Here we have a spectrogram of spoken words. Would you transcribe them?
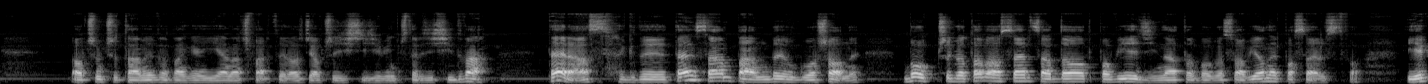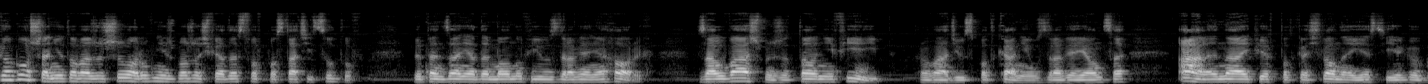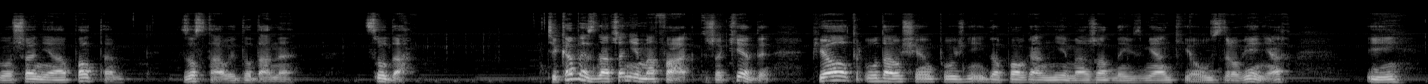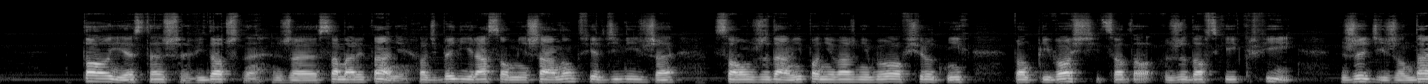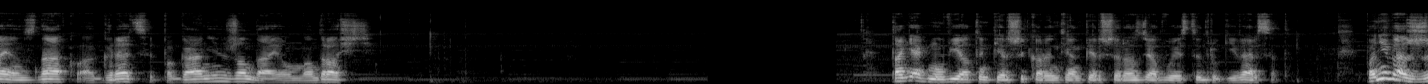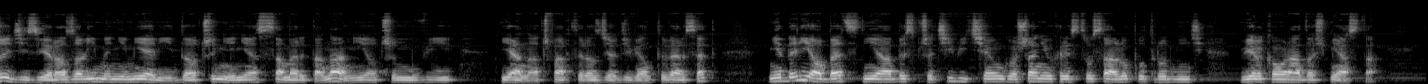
o czym czytamy w Ewangelii Jana 4, rozdział 39-42. Teraz, gdy ten sam Pan był głoszony, Bóg przygotował serca do odpowiedzi na to błogosławione poselstwo. Jego głoszeniu towarzyszyło również Boże świadectwo w postaci cudów, wypędzania demonów i uzdrawiania chorych. Zauważmy, że to nie Filip prowadził spotkanie uzdrawiające, ale najpierw podkreślone jest jego głoszenie, a potem zostały dodane cuda. Ciekawe znaczenie ma fakt, że kiedy Piotr udał się później do pogan, nie ma żadnej wzmianki o uzdrowieniach i to jest też widoczne, że Samarytanie, choć byli rasą mieszaną, twierdzili, że są Żydami, ponieważ nie było wśród nich wątpliwości co do żydowskiej krwi. Żydzi żądają znaku, a Grecy, poganie żądają mądrości. Tak jak mówi o tym 1 Koryntian 1 rozdział 22 werset. Ponieważ Żydzi z Jerozolimy nie mieli do czynienia z Samarytanami, o czym mówi Jana 4 rozdział 9 werset, nie byli obecni, aby sprzeciwić się głoszeniu Chrystusa lub utrudnić wielką radość miasta.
